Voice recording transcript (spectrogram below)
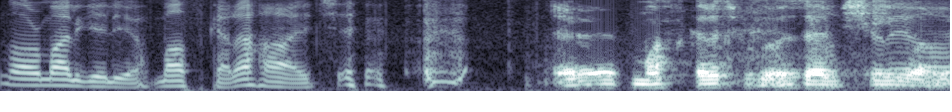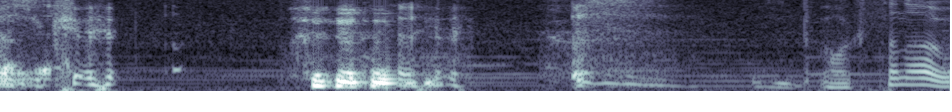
normal geliyor. Maskara hariç. Evet maskara çok özel bir şey Maskaraya var aşık. Baksana abi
